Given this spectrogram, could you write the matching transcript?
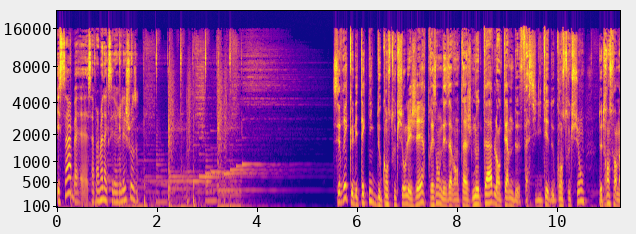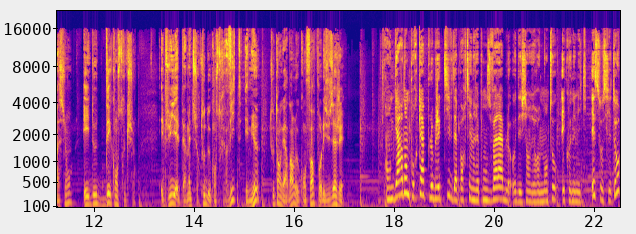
Et ça, bah, ça permet d'accélérer les choses. C'est vrai que les techniques de construction légère présentent des avantages notables en termes de facilité de construction, de transformation et de déconstruction. Et puis, elles permettent surtout de construire vite et mieux, tout en gardant le confort pour les usagers. En gardant pour cap l'objectif d'apporter une réponse valable aux défis environnementaux, économiques et sociétaux,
